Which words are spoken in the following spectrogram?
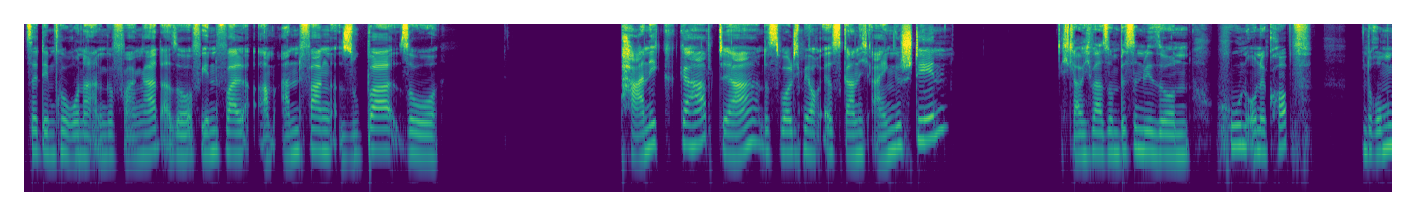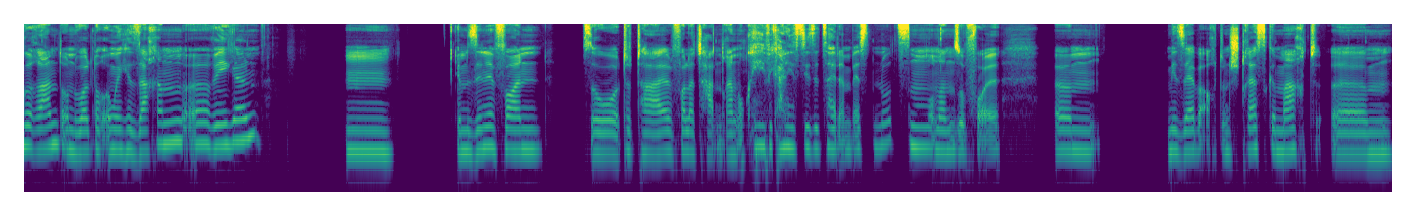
seitdem Corona angefangen hat. Also auf jeden Fall am Anfang super so Panik gehabt, ja. Das wollte ich mir auch erst gar nicht eingestehen. Ich glaube, ich war so ein bisschen wie so ein Huhn ohne Kopf und rumgerannt und wollte noch irgendwelche Sachen äh, regeln. Mm, Im Sinne von, so total voller Taten dran, okay, wie kann ich jetzt diese Zeit am besten nutzen? Und dann so voll ähm, mir selber auch den Stress gemacht, ähm,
